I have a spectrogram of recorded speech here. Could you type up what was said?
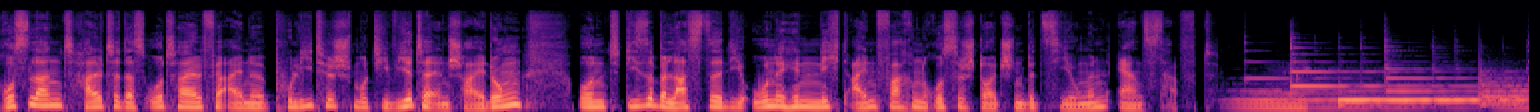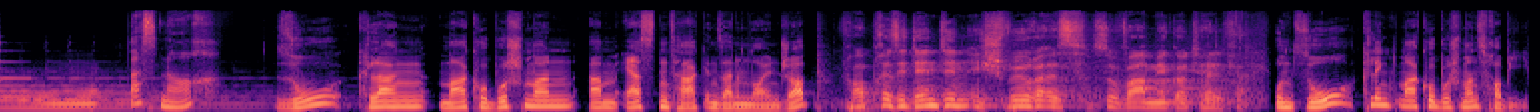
Russland halte das Urteil für eine politisch motivierte Entscheidung und diese belaste die ohnehin nicht einfachen russisch-deutschen Beziehungen ernsthaft. Was noch? So klang Marco Buschmann am ersten Tag in seinem neuen Job. Frau Präsidentin, ich schwöre es, so wahr mir Gott helfe. Und so klingt Marco Buschmanns Hobby.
